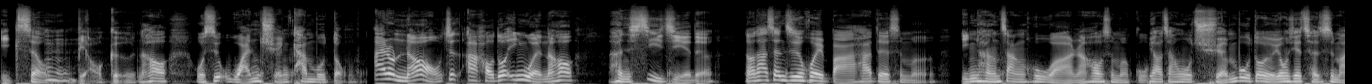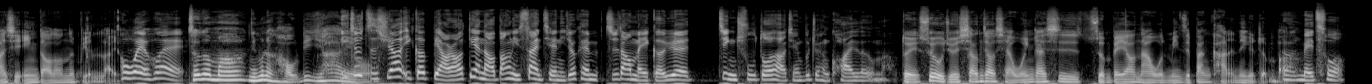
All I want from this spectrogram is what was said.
Excel 表格，然后我是完全看不懂，I don't know，就是啊，好多英文，然后很细节的，然后他甚至会把他的什么银行账户啊，然后什么股票账户，全部都有用一些程式码一起引导到那边来。我也会，真的吗？你们俩好厉害！你就只需要一个表，然后电脑帮你算钱，你就可以知道每个月。进出多少钱，不就很快乐吗？对，所以我觉得相较起来，我应该是准备要拿我的名字办卡的那个人吧。嗯，没错。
